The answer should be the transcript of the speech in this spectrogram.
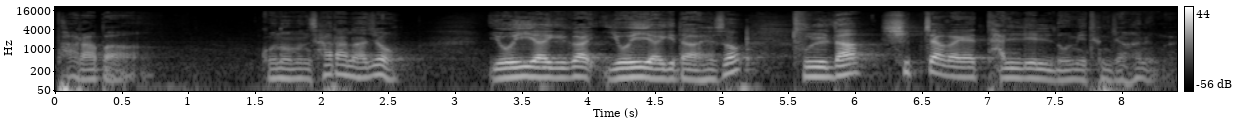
바라바. 그놈은 살아나죠? 요 이야기가 요 이야기다 해서 둘 다 십자가에 달릴 놈이 등장하는 거예요.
